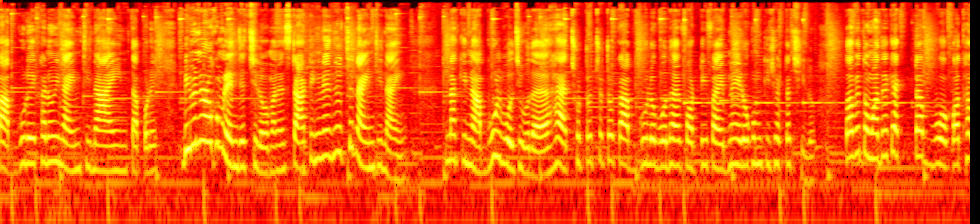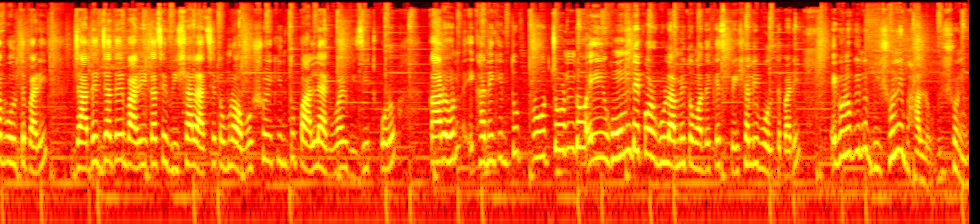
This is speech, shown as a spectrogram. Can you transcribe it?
কাপগুলো এখানে ওই নাইনটি নাইন তারপরে বিভিন্ন রকম রেঞ্জের ছিল মানে স্টার্টিং রেঞ্জ হচ্ছে নাইনটি নাইন নাকি না? ভুল বলছি বোধ হয়, ছোট ছোট কাপগুলো বোধ হয় ফর্টি ফাইভ না, এরকম কিছু একটা ছিল। তবে তোমাদেরকে একটা কথা বলতে পারি। যাদের যাদের বাড়ির কাছে বিশাল আছে, তোমরা অবশ্যই কিন্তু পারলে একবার ভিজিট করো। কারণ এখানে কিন্তু প্রচণ্ড এই হোম ডেকোরগুলো আমি তোমাদেরকে স্পেশালি বলতে পারি। এগুলো কিন্তু ভীষণই ভালো, ভীষণই।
